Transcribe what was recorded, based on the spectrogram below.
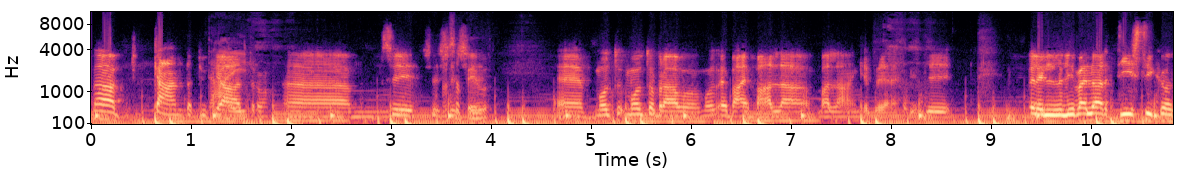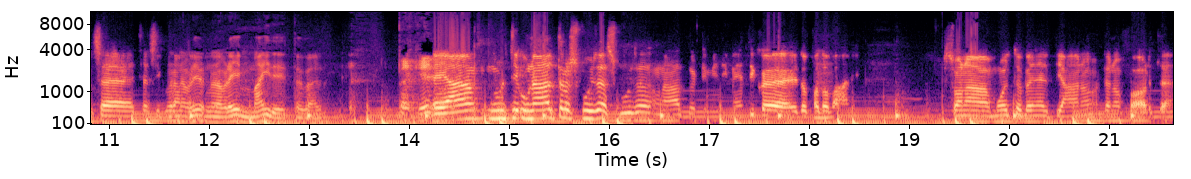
No, canta più Dai. che altro. Uh, sì, sì, Lo sì. sapevo. Sì. Molto, molto bravo e balla, balla anche bene. Quindi il livello artistico c'è, c'è sicuramente. Non avrei, non avrei, mai detto, guarda. Perché? E ha un, un, altro, scusa, scusa, un altro che mi dimentico è Dopodomani. Suona molto bene il piano, il pianoforte,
